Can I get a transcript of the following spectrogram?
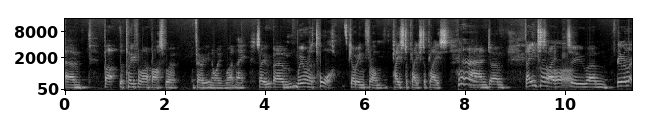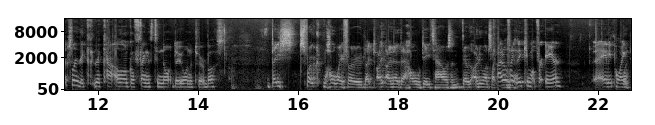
Um, but the people on our bus were very annoying, weren't they? So um, we were on a tour going from place to place to place, and um, they decided Aw. to. Um, They were literally the the catalogue of things to not do on a tour bus. they spoke the whole way through. Like I, I know their whole details, and they were the only ones. Like I don't think they came up for air at any point.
